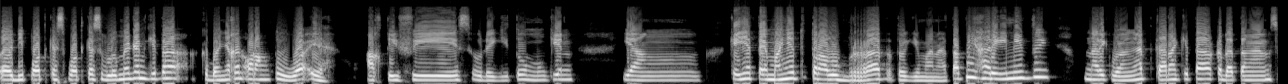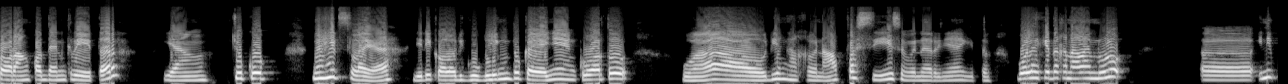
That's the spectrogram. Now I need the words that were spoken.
uh, di podcast-podcast sebelumnya kan kita kebanyakan orang tua ya, aktivis, udah gitu mungkin yang kayaknya temanya tuh terlalu berat atau gimana. Tapi hari ini tuh menarik banget karena kita kedatangan seorang content creator yang cukup ngehits lah ya. Jadi kalau di googling tuh kayaknya yang keluar tuh wow dia ngakuin apa sih sebenarnya gitu. Boleh kita kenalan dulu. Uh, ini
